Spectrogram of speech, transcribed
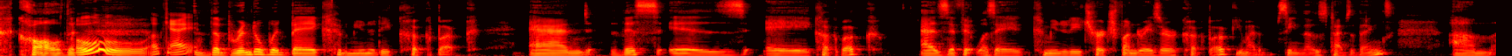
called Oh, okay. the Brindlewood Bay Community Cookbook. And this is a cookbook as if it was a community church fundraiser cookbook. You might have seen those types of things. Um,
